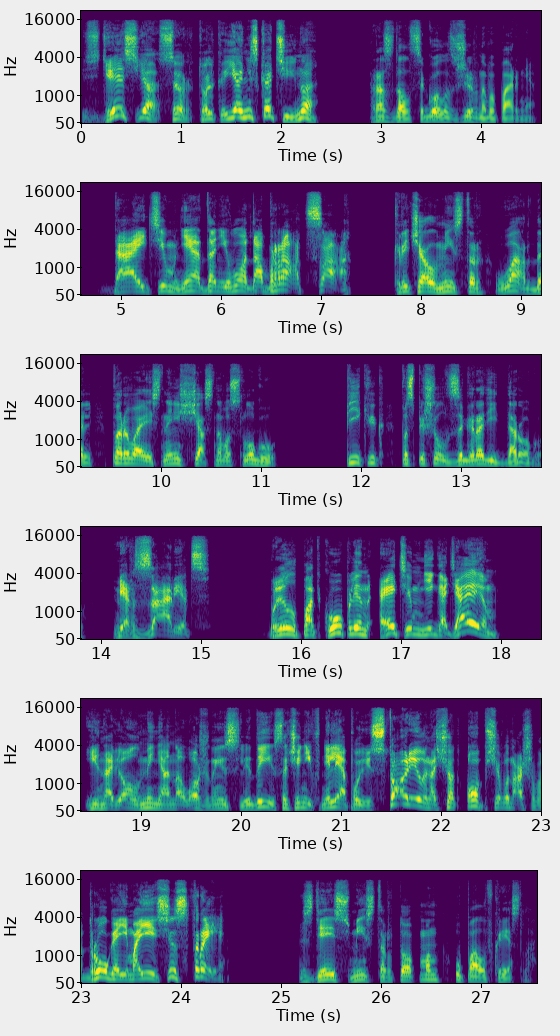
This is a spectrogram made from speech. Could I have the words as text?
«Здесь я, сэр, только я не скотина!» — раздался голос жирного парня. «Дайте мне до него добраться!» — кричал мистер Уардаль, порываясь на несчастного слугу. Пиквик поспешил загородить дорогу. «Мерзавец! Был подкуплен этим негодяем и навел меня на ложные следы, сочинив нелепую историю насчет общего нашего друга и моей сестры!» Здесь мистер Топман упал в кресло.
